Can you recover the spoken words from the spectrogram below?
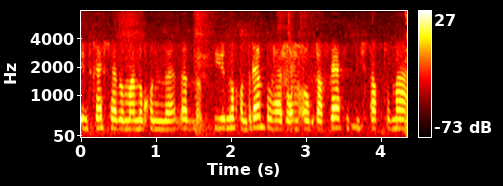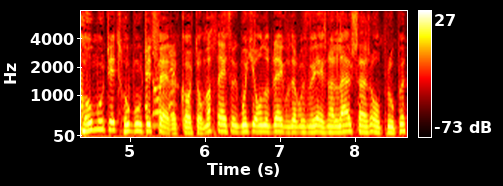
interesse hebben, maar nog een, uh, die nog een drempel hebben om ook daadwerkelijk die stap te maken. Hoe moet dit, hoe moet dit verder? Kortom, wacht even, ik moet je onderbreken, want dan moet ik even naar luisteraars oproepen.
